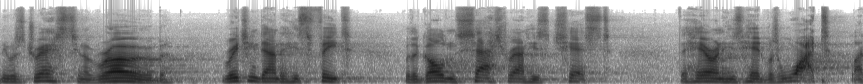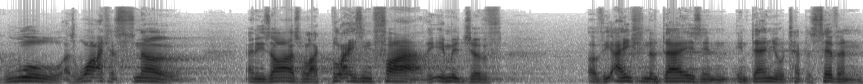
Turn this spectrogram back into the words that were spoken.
he was dressed in a robe, reaching down to his feet with a golden sash around his chest. The hair on his head was white, like wool, as white as snow. And his eyes were like blazing fire, the image of, of the Ancient of Days in, in Daniel chapter 7.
